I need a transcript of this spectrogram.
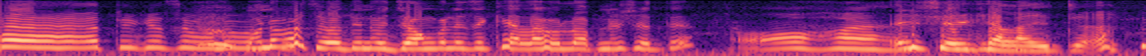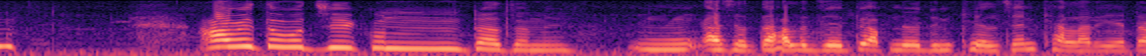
হ্যাঁ ঠিক আছে মনে। মনে পড়ছে। ওই দিন ওই জঙ্গলে যে খেলা হলো আপনার সাথে? ও হ্যাঁ। এই সেই খেলা এটা। আমি তো বুঝছি কোনটা জানি। আচ্ছা তাহলে যেহেতু আপনি ওই দিন খেলছেন খেলার ইয়েটা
